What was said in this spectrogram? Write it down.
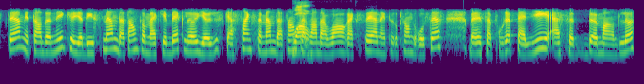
système, étant donné qu'il y a des semaines d'attente, comme à Québec, là, il y a jusqu'à cinq semaines d'attente avant d'avoir accès à l'interruption de grossesse. Ben, ça pourrait pallier à cette demande-là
